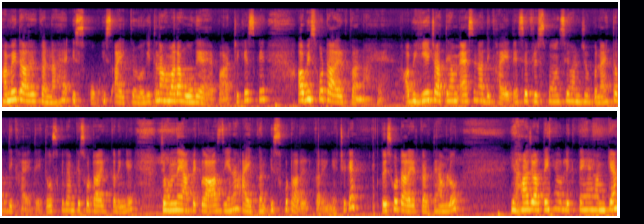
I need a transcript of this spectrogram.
हमें टारगेट करना है इसको, इस आइकन को। इतना हमारा हो गया है पार्ट ठीक है इसके? अब इसको टारगेट करना है। अब ये चाहते हैं हम ऐसे ना दिखाए थे, सिर्फ़ रिस्पॉन्सिव हम जब बनाए तब दिखाए थे। तो उसके लिए हम किसको टारगेट करेंगे? जो हमने यहाँ पे क्लास दिया ना आइकन इसको टारगेट करेंगे, ठीक है? तो इसको टारगेट करते हैं हम लोग। यहाँ जाते हैं और लिखते हैं हम क्या?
